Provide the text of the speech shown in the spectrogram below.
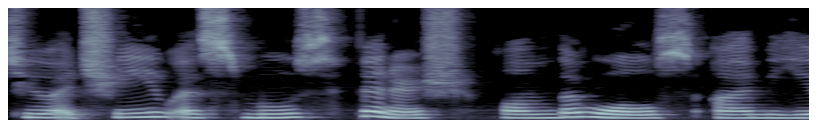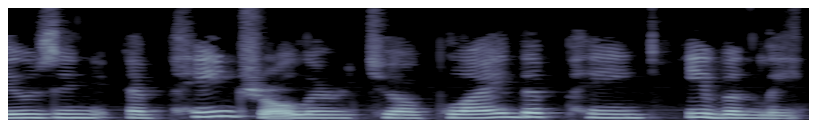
To achieve a smooth finish on the walls, I'm using a paint roller to apply the paint evenly.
